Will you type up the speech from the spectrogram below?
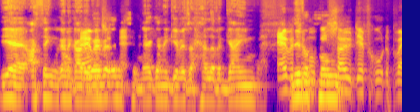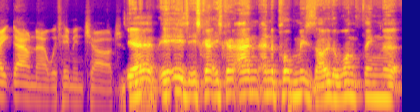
yeah, I think we're going to go to Everton. Everton. Eh. They're going to give us a hell of a game. Everton Liverpool, will be so difficult to break down now with him in charge. Yeah, it is. It's going. It's going. And and the problem is though, the one thing that.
